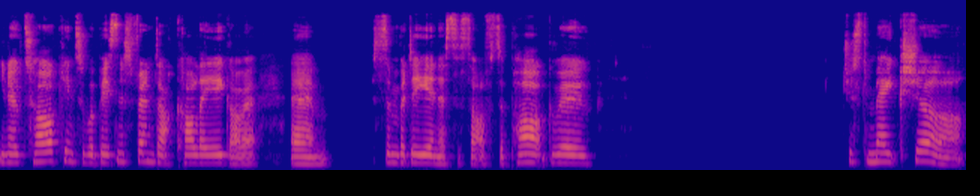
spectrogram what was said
you know, talking to a business friend or colleague or a, um, somebody in a sort of support group. Just make sure,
